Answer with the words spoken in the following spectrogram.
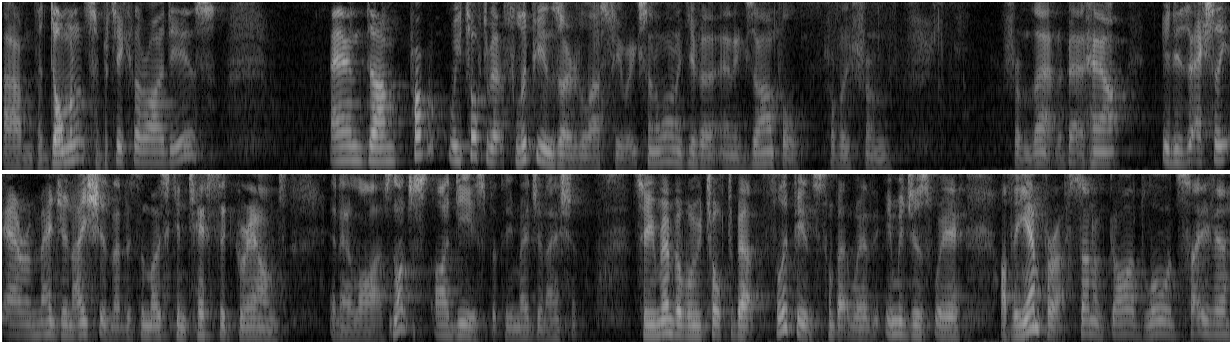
um, the dominance of particular ideas. And um, prob- we talked about Philippians over the last few weeks, and I want to give a, an example, probably from from that, about how it is actually our imagination that is the most contested ground in our lives, not just ideas, but the imagination. So you remember when we talked about Philippians, talking about where the images were of the emperor, son of God, Lord, Saviour,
